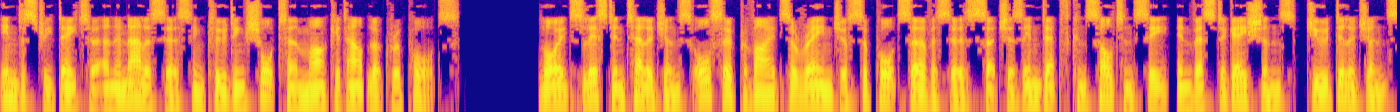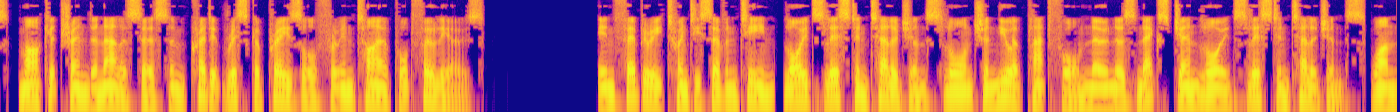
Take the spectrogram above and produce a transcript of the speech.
industry data and analysis including short-term market outlook reports. Lloyd's List Intelligence also provides a range of support services such as in-depth consultancy, investigations, due diligence, market trend analysis and credit risk appraisal for entire portfolios. In February 2017, Lloyd's List Intelligence launched a newer platform known as Next Gen Lloyd's List Intelligence 1.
